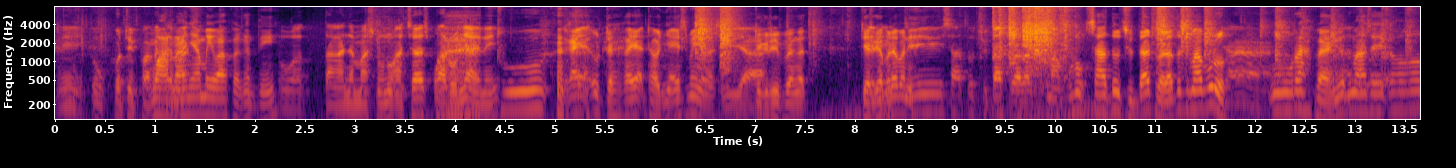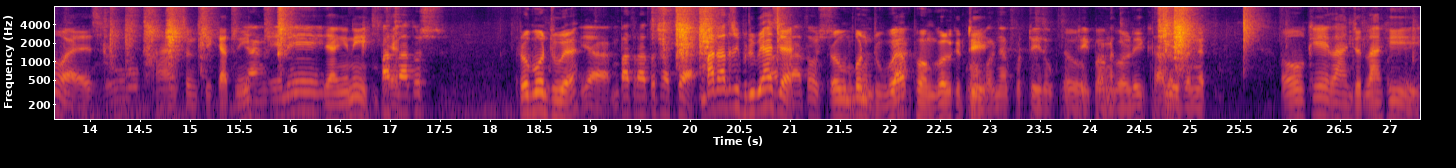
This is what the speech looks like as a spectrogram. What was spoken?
Nih, tuh gede banget. ya, warnanya mewah banget nih. Tuh, tangannya Mas Nunu aja separuhnya ini. Tuh, kayak udah kayak daunnya Isme ya mas? Iya. Gede banget. Di harga berapa nih? Di satu juta dua ratus lima puluh. Satu juta dua ratus lima puluh. Ya. Murah banget mas Eko, wes. Langsung sikat nih. Yang ini Yang ini empat ratus. Rumpun dua, Ya, empat ratus saja. empat ratus ribu rupiah aja. 400. Rumpun dua, bonggol gede. Bonggolnya gede tuh, Tuh, gede banget. bonggolnya gede banget. Oke, lanjut lagi.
